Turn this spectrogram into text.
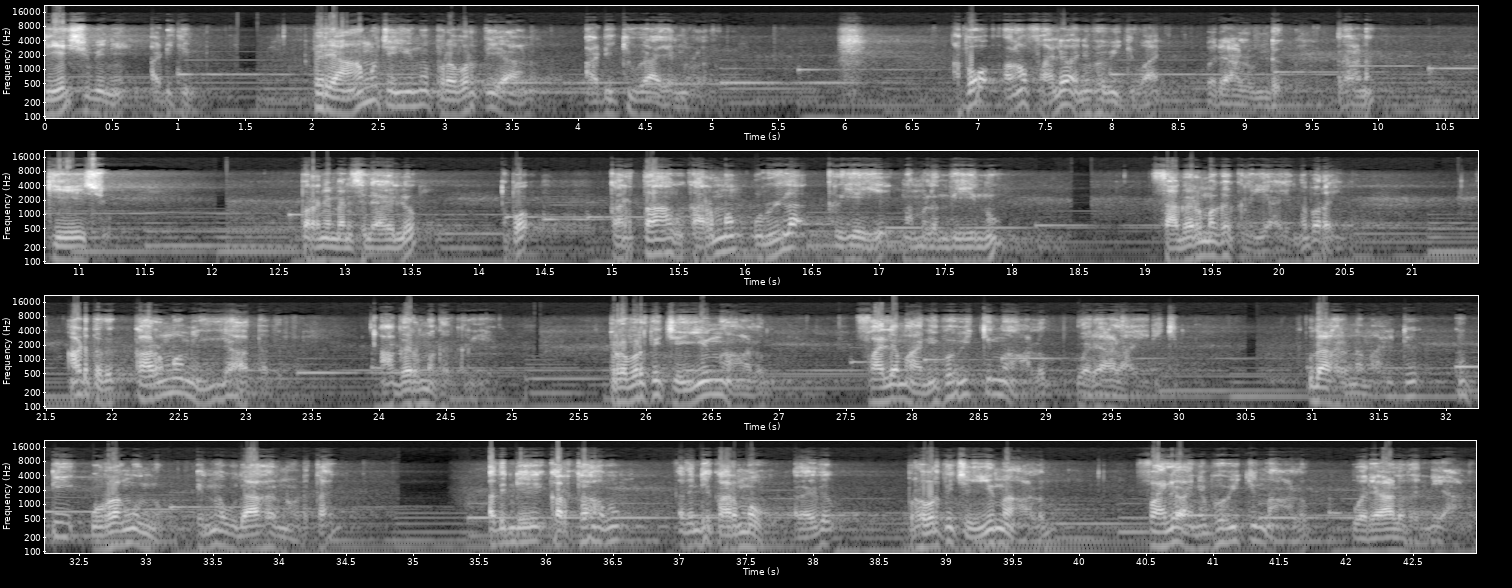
കേശുവിനെ അടിക്കുന്നു. ഇപ്പം രാമു ചെയ്യുന്ന പ്രവൃത്തിയാണ് അടിക്കുക എന്നുള്ളത്. അപ്പോൾ ആ ഫലം അനുഭവിക്കുവാൻ ഒരാളുണ്ട്. അതാണ് കേശു. പറഞ്ഞ് മനസ്സിലായല്ലോ? അപ്പോൾ കർത്താവ് കർമ്മം ഉള്ള ക്രിയയെ നമ്മൾ എന്ത് ചെയ്യുന്നു? സകർമ്മക ക്രിയ എന്ന് പറയും അടുത്തത് കർമ്മമില്ലാത്തത്. അകർമ്മക ക്രിയ. പ്രവൃത്തി ചെയ്യുന്ന ആളും ഫലം അനുഭവിക്കുന്ന ആളും ഒരാളായിരിക്കും. ഉദാഹരണമായിട്ട് കുട്ടി ഉറങ്ങുന്നു എന്ന ഉദാഹരണം എടുത്താൽ അതിന്റെ കർത്താവും അതിന്റെ കർമ്മവും അതായത് പ്രവൃത്തി ചെയ്യുന്ന ആളും ഫലം അനുഭവിക്കുന്ന ആളും ഒരാൾ തന്നെയാണ്.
